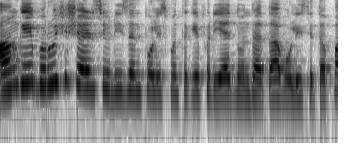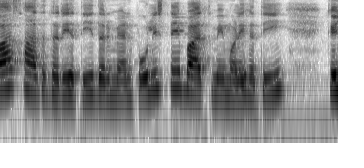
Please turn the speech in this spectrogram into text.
આ અંગે ભરૂચ શહેર સી ડિવિઝન પોલીસ મથકે ફરિયાદ નોંધાતા પોલીસે તપાસ હાથ ધરી હતી. દરમિયાન પોલીસને બાતમી મળી હતી કે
